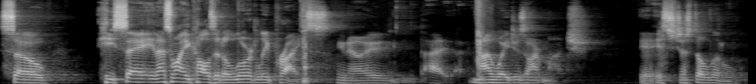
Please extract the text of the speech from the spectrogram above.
So he's saying, that's why he calls it a lordly price. You know, I, my wages aren't much. It's just a little.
